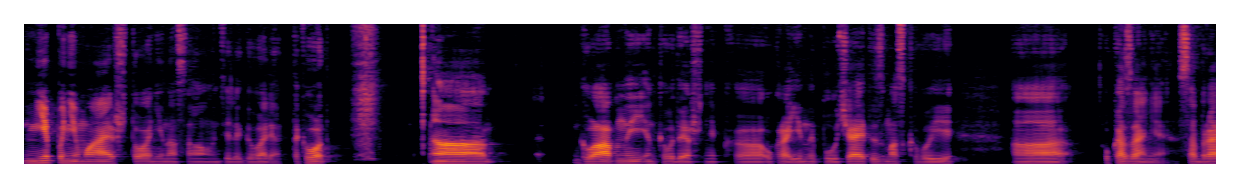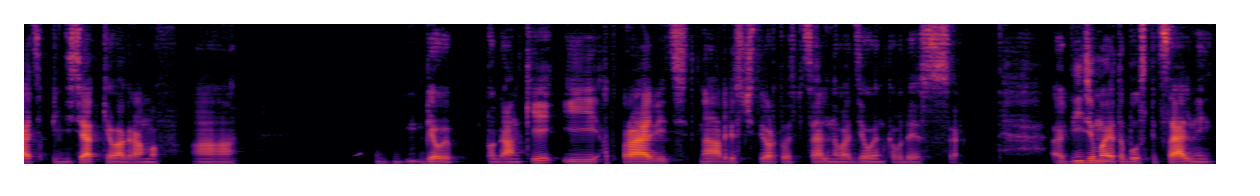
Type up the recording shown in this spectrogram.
не понимая, что они на самом деле говорят. Так вот, а, главный НКВДшник э, Украины получает из Москвы э, указание собрать 50 килограммов э, белой поганки и отправить на адрес 4 специального отдела НКВД СССР. Видимо, это был специальный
